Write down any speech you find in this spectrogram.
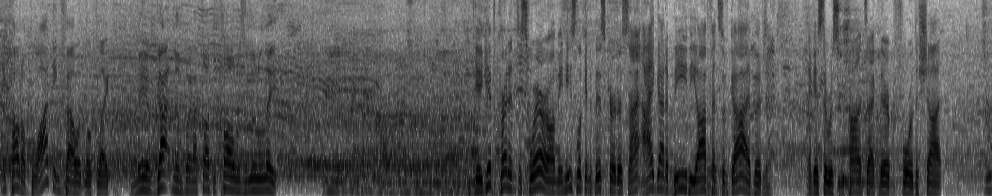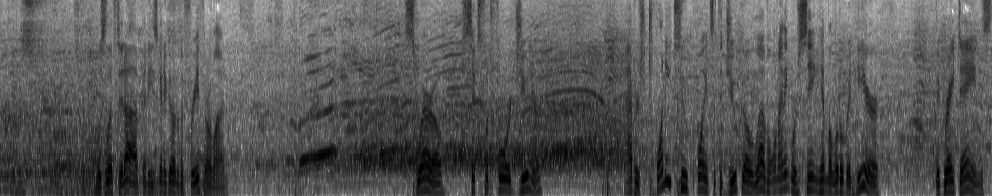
they called a blocking foul, it looked like. May have gotten him, but I thought the call was a little late. You give credit to Suero. I mean, he's looking at this, Curtis. I, I got to be the offensive guy, but yeah. I guess there was some contact there before the shot was lifted up, and he's going to go to the free throw line. Suero, six foot four junior, averaged 22 points at the JUCO level, and I think we're seeing him a little bit here. The Great Danes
